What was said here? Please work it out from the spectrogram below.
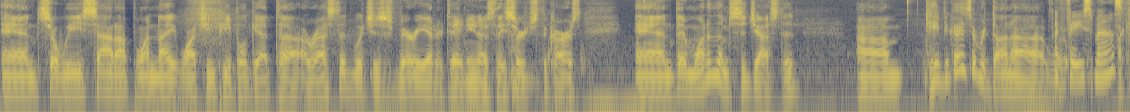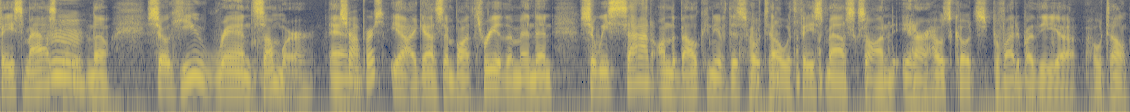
And so we sat up one night watching people get uh, arrested, which is very entertaining as they searched the cars. And then one of them suggested um, hey, have you guys ever done a, a face mask? A face mask? Mm. Or, no. So he ran somewhere and shoppers. Yeah, I guess, and bought three of them, and then so we sat on the balcony of this hotel with face masks on in our house coats provided by the uh, hotel,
